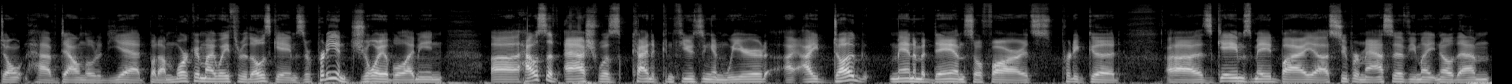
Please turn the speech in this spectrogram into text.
don't have downloaded yet, but I'm working my way through those games. They're pretty enjoyable. I mean, uh, House of Ash was kind of confusing and weird. I, I dug Man of Medan so far. It's pretty good. Uh, it's games made by uh, Supermassive. You might know them.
